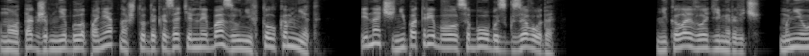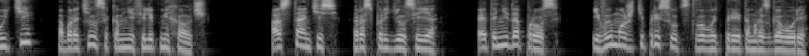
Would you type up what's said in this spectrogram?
Но также мне было понятно, что доказательной базы у них толком нет, иначе не потребовался бы обыск завода. «Николай Владимирович, мне уйти?» — обратился ко мне Филипп Михайлович. «Останьтесь», — распорядился я. «Это не допрос, и вы можете присутствовать при этом разговоре.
